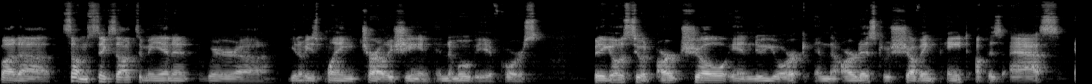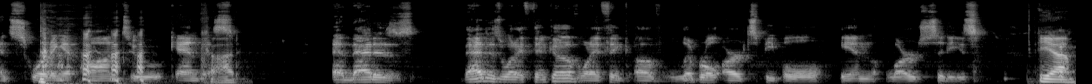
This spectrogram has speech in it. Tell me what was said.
But uh, something sticks out to me in it where uh, you know he's playing Charlie Sheen in the movie, of course, but he goes to an art show in New York, and the artist was shoving paint up his ass and squirting it onto canvas. God. And that is that is what I think of when I think of liberal arts people in large cities. Yeah,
